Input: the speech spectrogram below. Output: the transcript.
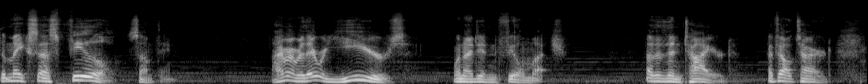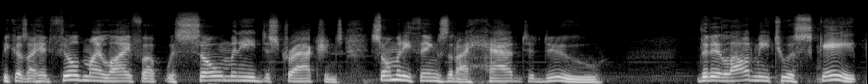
that makes us feel something. I remember there were years when I didn't feel much other than tired. I felt tired because I had filled my life up with so many distractions, so many things that I had to do that it allowed me to escape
